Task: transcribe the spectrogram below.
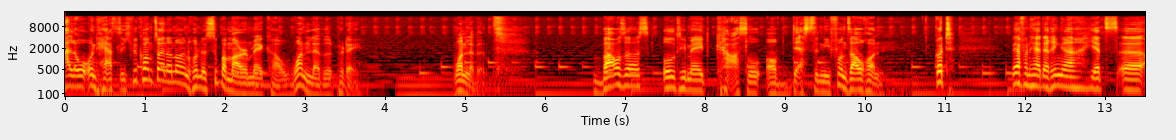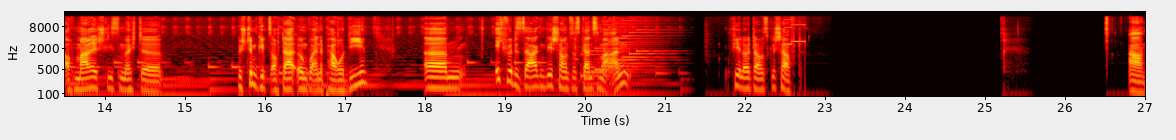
Hallo und herzlich willkommen zu einer neuen Runde Super Mario Maker One Level per Day. One Level. Bowser's Ultimate Castle of Destiny von Sauron. Gut, wer von Herr der Ringe jetzt äh, auch Mario schließen möchte, bestimmt gibt es auch da irgendwo eine Parodie. Ähm, ich würde sagen, wir schauen uns das Ganze mal an. Vier Leute haben es geschafft. Ah.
